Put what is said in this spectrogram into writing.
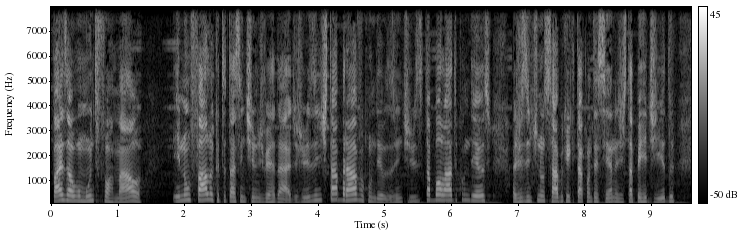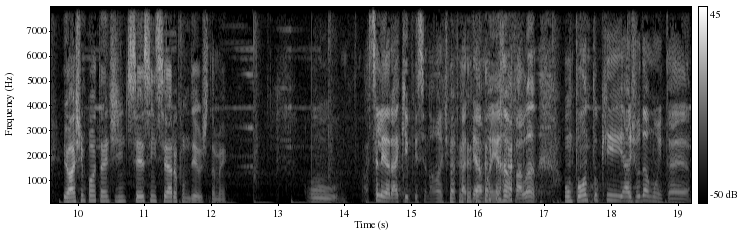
faz algo muito formal e não fala o que tu tá sentindo de verdade. Às vezes a gente tá bravo com Deus, a gente às vezes tá bolado com Deus, às vezes a gente não sabe o que, que tá acontecendo, a gente tá perdido. Eu acho importante a gente ser sincero com Deus também. o acelerar aqui, porque senão a gente vai ficar até amanhã falando. Um ponto que ajuda muito é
